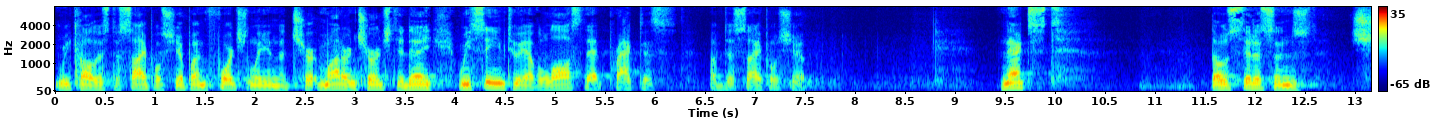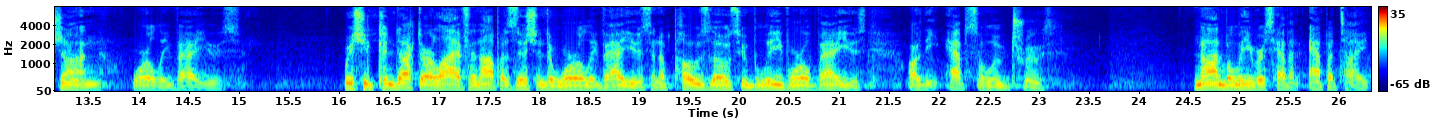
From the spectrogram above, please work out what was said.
We call this discipleship. Unfortunately, in the church, modern church today, we seem to have lost that practice of discipleship. Next, those citizens shun worldly values. We should conduct our life in opposition to worldly values and oppose those who believe world values are the absolute truth. Non believers have an appetite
